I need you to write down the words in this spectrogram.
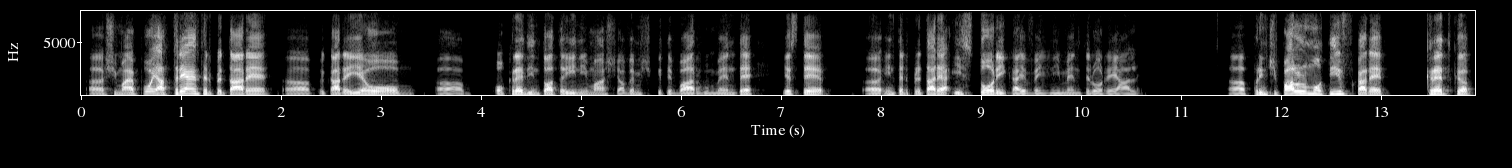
Uh, și mai apoi, a treia interpretare uh, pe care eu o, o cred din toată inima și avem și câteva argumente, este interpretarea istorică a evenimentelor reale. Principalul motiv care cred că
